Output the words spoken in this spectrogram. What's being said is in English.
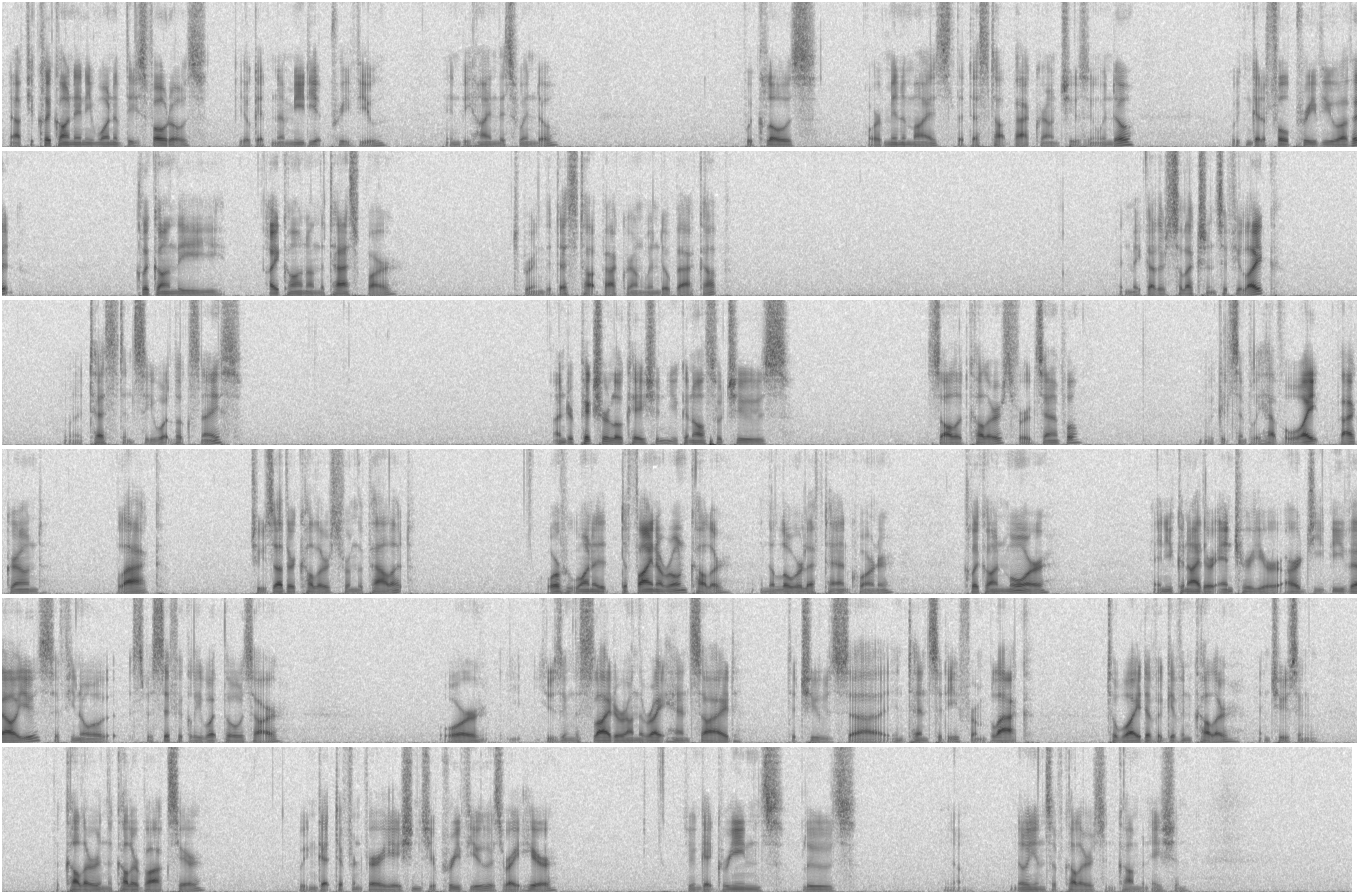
Now if you click on any one of these photos, you'll get an immediate preview in behind this window. If we close or minimize the desktop background choosing window, we can get a full preview of it Click on the icon on the taskbar to bring the desktop background window back up. And make other selections if you like. You want to test and see what looks nice. Under picture location, you can also choose solid colors, for example. We could simply have a white background, black, choose other colors from the palette or if we want to define our own color in the lower left hand corner click on more and you can either enter your RGB values if you know specifically what those are or using the slider on the right hand side to choose uh, intensity from black to white of a given color and choosing the color in the color box here. We can get different variations. Your preview is right here you can get greens blues, you know, millions of colors in combination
